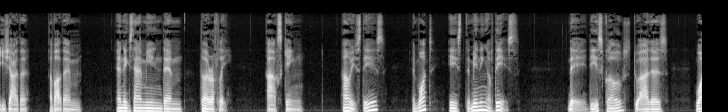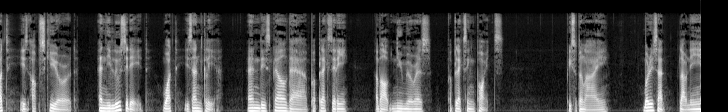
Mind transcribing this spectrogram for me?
each other about them and examine them thoroughly, asking, How is this? And what is the meaning of this? They disclose to others what is obscured and elucidate what is unclear, and dispel their perplexity about numerous perplexing points ภิกษุทั้งหลาย บริษัทเหล่านี้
